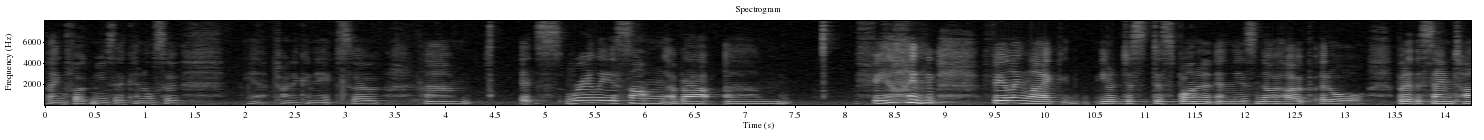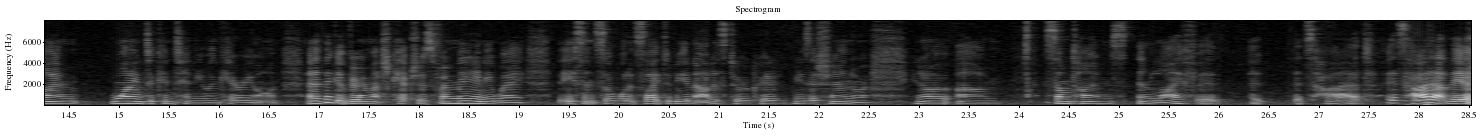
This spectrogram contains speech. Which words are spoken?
playing folk music, and also yeah, trying to connect. So um, it's really a song about um, feeling feeling like you're just despondent and there's no hope at all, but at the same time wanting to continue and carry on. And I think it very much captures, for me anyway, the essence of what it's like to be an artist or a creative musician or, you know, um, sometimes in life it, it it's hard. It's hard out there.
